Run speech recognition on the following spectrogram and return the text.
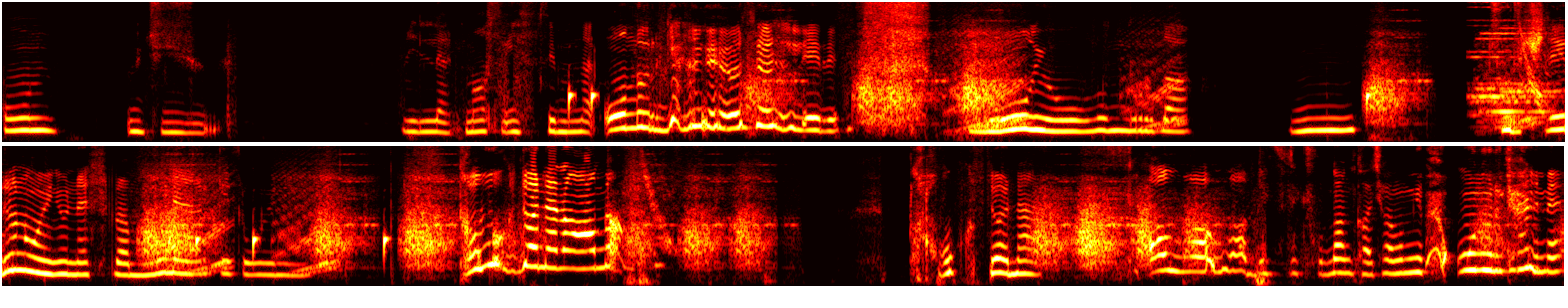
son üçüncü millet nasıl isimler Onur gene özürleri ne oluyor oğlum burada hmm. Türklerin oyunu resmen bu ne herkes oynuyor tavuk döner ama tavuk döner. Allah Allah biz de şuradan kaçalım ya. Onur gelme.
